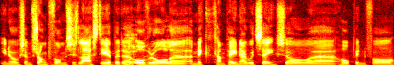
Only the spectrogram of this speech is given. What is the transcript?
you know some strong performances last year, but uh, mm-hmm. overall uh, a mixed campaign, I would say. So uh, hoping for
